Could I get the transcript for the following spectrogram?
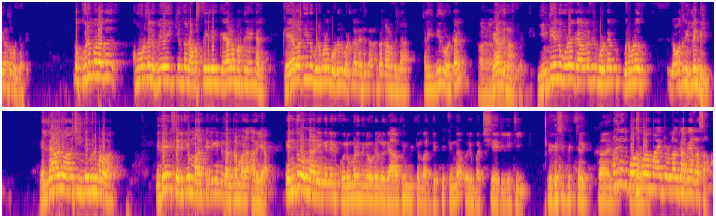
ചേർത്ത് പോയിക്കോട്ടെ. ഇപ്പൊ കുരുമുളക് കൂടുതൽ ഉപയോഗിക്കുന്ന ഒരു അവസ്ഥയിലേക്ക് കേരളം വന്നു കഴിഞ്ഞാൽ കേരളത്തിൽ നിന്ന് കുരുമുളക് കൂടുതൽ കൊടുക്കാൻ ഇവിടെ കാണത്തില്ല. അല്ല ഇന്ത്യയിൽ നിന്ന് കൊടുക്കാൻ കേരളത്തിൽ കാണത്തില്ല. ഇന്ത്യയിൽ നിന്ന് കൂടുതൽ കേരളത്തിൽ കൊടുക്കാൻ കുരുമുളക് ലോകത്തിന് ഇല്ലെങ്കിൽ എല്ലാവരും ആവശ്യം ഇന്ത്യൻ കുരുമുളകാണ് ഇത് ശരിക്കും മാർക്കറ്റിംഗിന്റെ തന്ത്രമാണ് അറിയാം. എന്തുകൊണ്ടാണ് ഇങ്ങനെ ഒരു കുരുമുളകിനോടുള്ള ഒരു ആഭിമുഖ്യം വർദ്ധിപ്പിക്കുന്ന ഒരു ഭക്ഷ്യ രീതി വികസിപ്പിച്ചെടുക്കാൻ അതിനൊരു ബോധപൂർവമായിട്ടുള്ള ഒരു അവയർനെസ് ആണ്.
